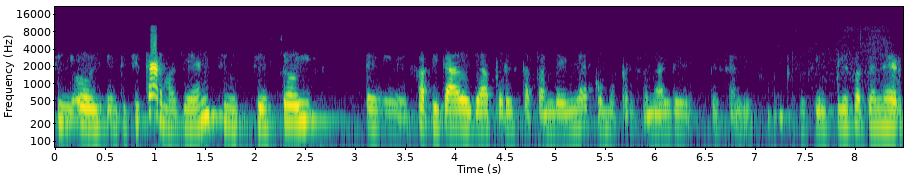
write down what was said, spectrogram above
si, o identificar más bien, si estoy eh, fatigado ya por esta pandemia como personal de, salud. Entonces, si empiezo a tener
